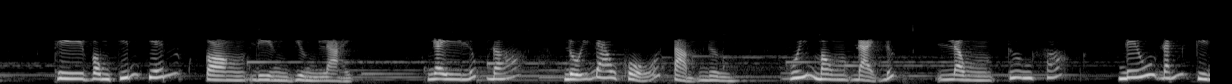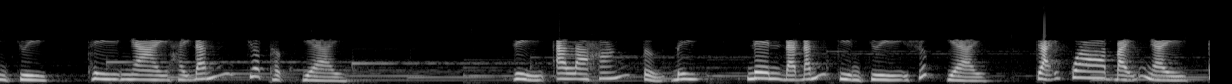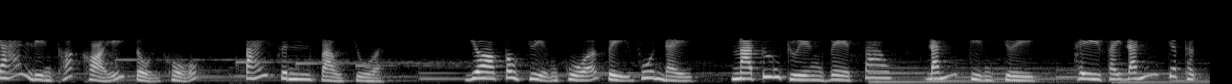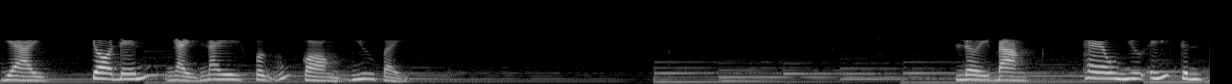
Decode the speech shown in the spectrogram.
thì vòng kiếm chém còn liền dừng lại. Ngay lúc đó, nỗi đau khổ tạm ngừng. Quý mong đại đức lòng thương xót. Nếu đánh kiền chùy thì ngài hãy đánh cho thật dài. Vị a la hán tự bi, nên đã đánh kiền chùy rất dài. Trải qua bảy ngày, cá liền thoát khỏi tội khổ tái sinh vào chùa. Do câu chuyện của vị vua này mà tương truyền về sau đánh kiền chùy thì phải đánh cho thật dài, cho đến ngày nay vẫn còn như vậy. Lời bàn, theo như ý kinh,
